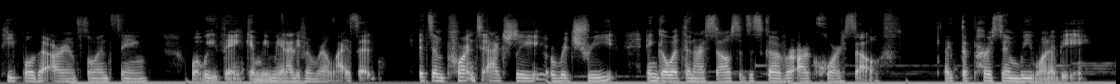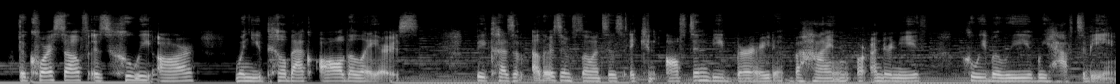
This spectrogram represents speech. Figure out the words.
people that are influencing what we think, and we may not even realize it it's important to actually retreat and go within ourselves to discover our core self, like the person we want to be. The core self is who we are when you peel back all the layers. Because of others' influences, it can often be buried behind or underneath who we believe we have to be,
